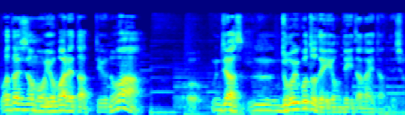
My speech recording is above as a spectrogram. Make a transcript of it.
私ども呼ばれたっていうのは、じゃあ、うんどういうことで呼んでいただいたんでしょ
